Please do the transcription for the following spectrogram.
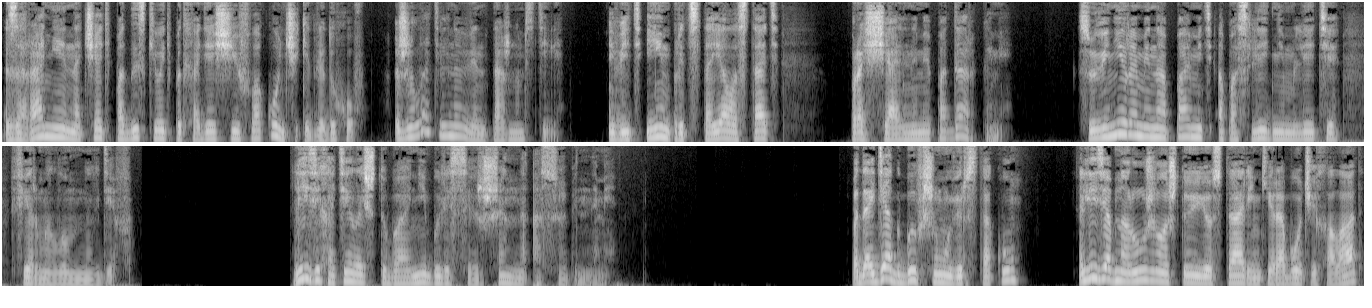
заранее начать подыскивать подходящие флакончики для духов, желательно в винтажном стиле. Ведь им предстояло стать прощальными подарками, сувенирами на память о последнем лете фермы лунных дев. Лизе хотелось, чтобы они были совершенно особенными. Подойдя к бывшему верстаку, Лизе обнаружила, что ее старенький рабочий халат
